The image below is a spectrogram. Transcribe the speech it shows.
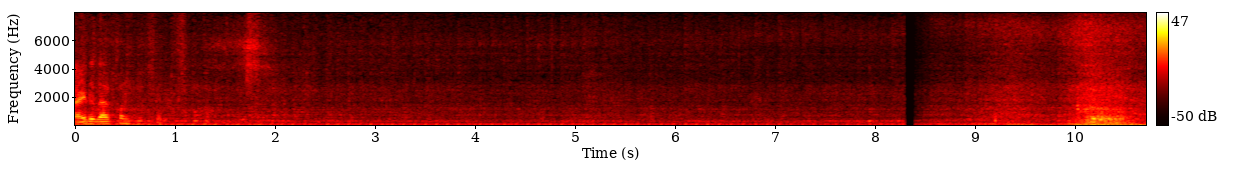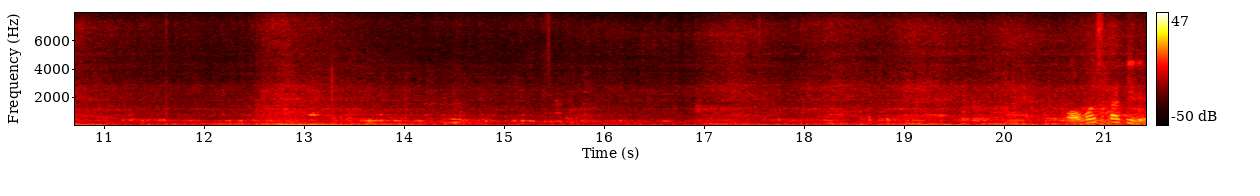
সাইডে দেখুন। অবস্থা কি রে?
